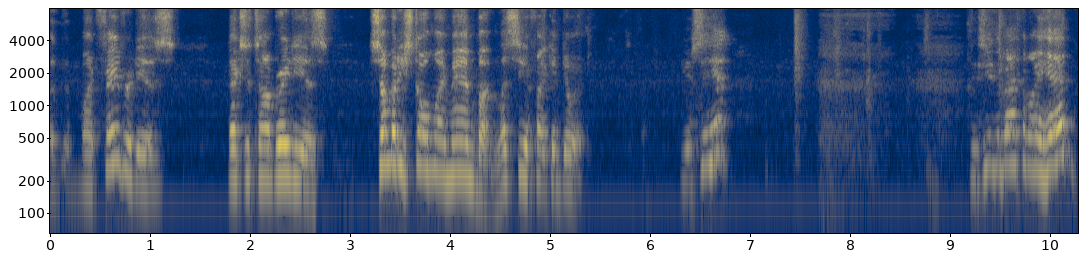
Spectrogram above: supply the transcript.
Uh, my favorite is next to Tom Brady is somebody stole my man bun. Let's see if I can do it. You see it? You see the back of my head?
